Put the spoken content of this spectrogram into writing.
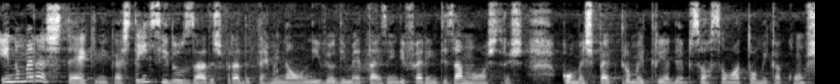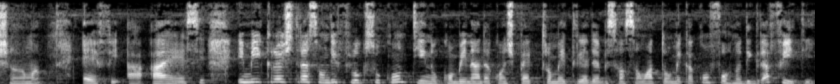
Inúmeras técnicas têm sido usadas para determinar o nível de metais em diferentes amostras, como a espectrometria de absorção atômica com chama, FAAS, e microextração de fluxo contínuo combinada com espectrometria de absorção atômica com forno de grafite,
